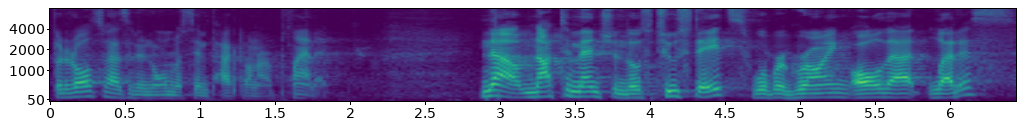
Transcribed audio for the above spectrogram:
but it also has an enormous impact on our planet. Now, not to mention those two states where we're growing all that lettuce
